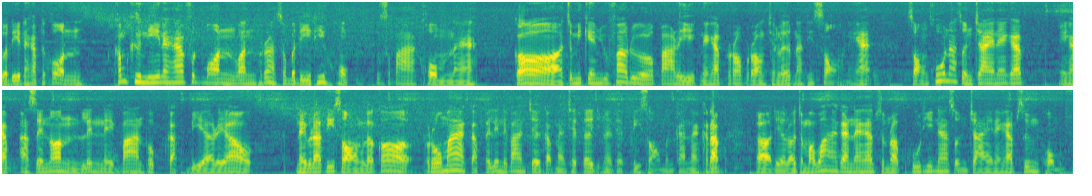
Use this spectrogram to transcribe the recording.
วัสดีนะครับทุกคนค่ำคืนนี้นะครับฟุตบอลวันพฤหัสบดีที่ 6 พฤษภาคมนะก็จะมีเกมยูฟ่าดูโรปาลีกนะครับรอบรองชนะเลิศนัดที่2นะฮะสองคู่น่าสนใจนะครับนี่ครับอาร์เซนอลเล่นในบ้านพบกับเบียร์เรียลในเวลาตีสองแล้วก็โรม่ากลับไปเล่นในบ้านเจอกับแมนเชสเตอร์ยูไนเต็ดตีสองเหมือนกันนะครับก็เดี๋ยวเราจะมาว่ากันนะครับสำหรับคู่ที่น่าสนใจนะครับ ซึ่งผมโฟ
